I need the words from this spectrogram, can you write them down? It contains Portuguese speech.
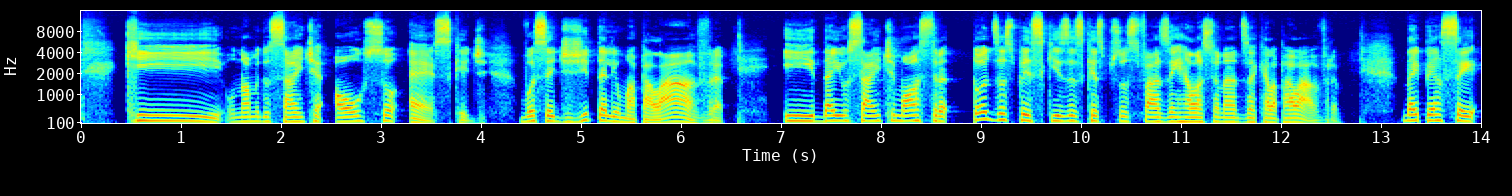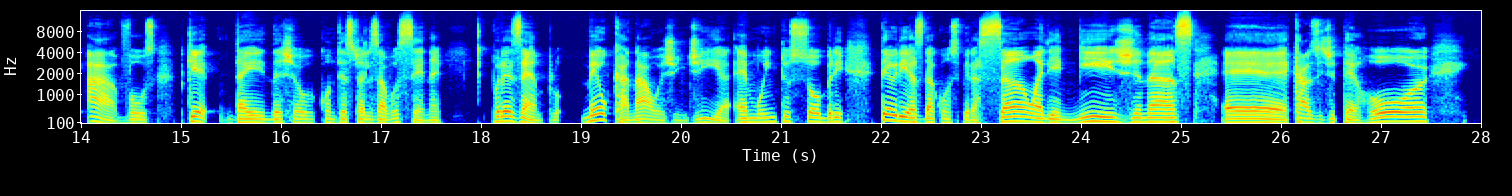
que o nome do site é Also Asked. Você digita ali uma palavra e daí o site mostra todas as pesquisas que as pessoas fazem relacionadas àquela palavra. Daí pensei, ah, vou. Porque daí deixa eu contextualizar você, né? Por exemplo, meu canal hoje em dia é muito sobre teorias da conspiração, alienígenas, é, casos de terror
